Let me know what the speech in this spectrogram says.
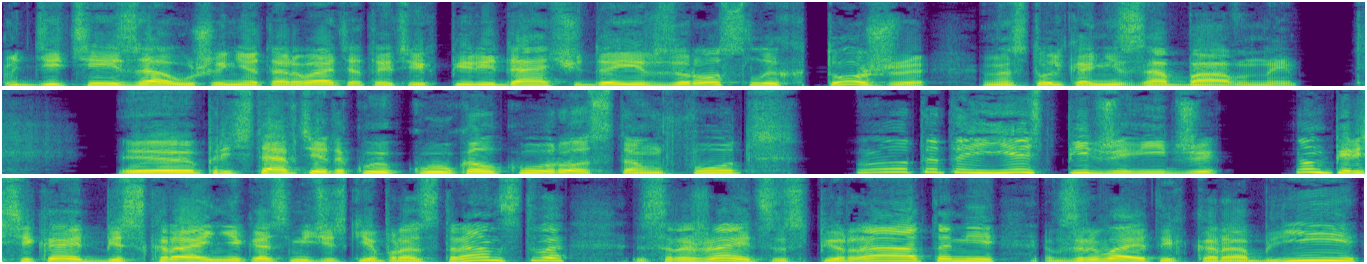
Детей за уши не оторвать от этих передач, да и взрослых тоже настолько они забавны. Э, представьте такую куколку ростом фут. Вот это и есть Пиджи-Виджи. Он пересекает бескрайние космические пространства, сражается с пиратами, взрывает их корабли.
